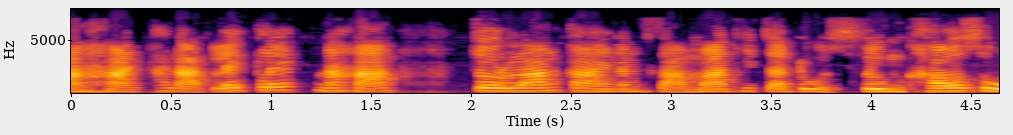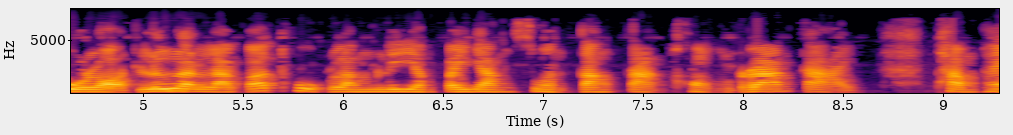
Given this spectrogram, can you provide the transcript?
อาหารขนาดเล็ก ๆนะคะ จนร่างกายนั้นสามารถที่จะดูดซึมเข้าสู่หลอดเลือดแล้วก็ถูกลำเลียงไปยังส่วนต่างๆ ของร่างกายทำให้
